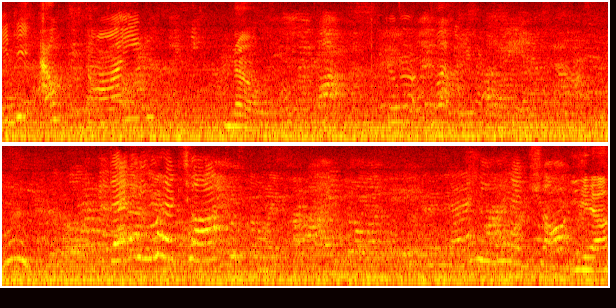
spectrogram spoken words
Is it outside? No. No, no, what? That he had shot. That he had shot. Yeah.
